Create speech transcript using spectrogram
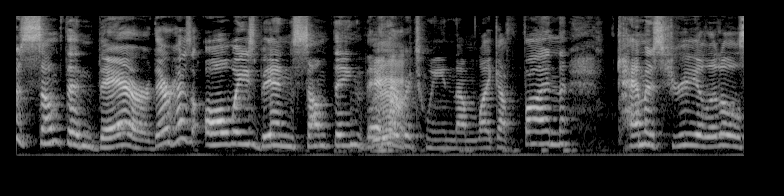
was something there. There has always been something there Yeah. between them, like a fun chemistry, a little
